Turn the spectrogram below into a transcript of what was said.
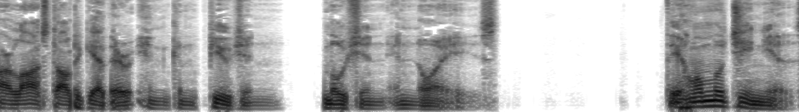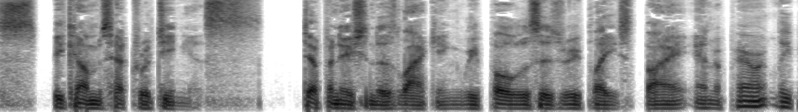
are lost altogether in confusion, motion, and noise. The homogeneous becomes heterogeneous. Definition is lacking, repose is replaced by an apparently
